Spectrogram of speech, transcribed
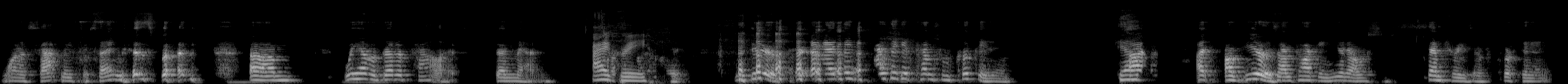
want to slap me for saying this, but um, we have a better palate than men. I agree. We do, and I think I think it comes from cooking. Yeah. I, of years, I'm talking, you know, centuries of cooking,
